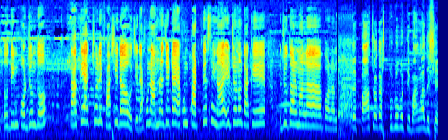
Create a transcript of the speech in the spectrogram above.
এতদিন পর্যন্ত, তাকে অ্যাকচুয়ালি ফাঁসি দেওয়া উচিত। এখন আমরা যেটা এখন পারতেছি না, এর জন্য তাকে জুতার মালা পরানো। পাঁচ অগস্ট পূর্ববর্তী বাংলাদেশে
